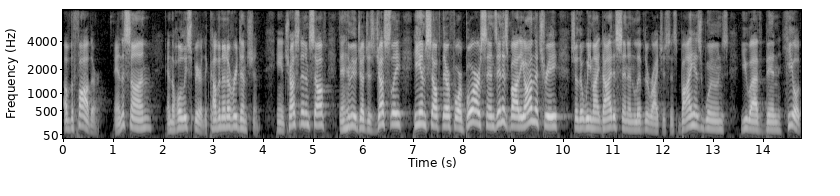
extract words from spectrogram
of the Father and the Son and the Holy Spirit, the covenant of redemption. He entrusted himself to him who judges justly. He himself, therefore, bore our sins in his body on the tree so that we might die to sin and live to righteousness. By his wounds you have been healed.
